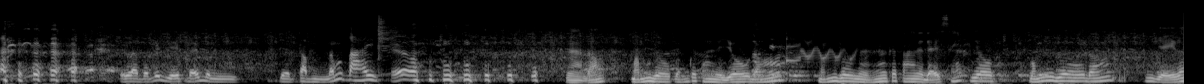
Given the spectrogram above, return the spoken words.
á. Thì là một cái dịp để mình ờ, cầm nắm tay hiểu không? Nè đó, bấm vô, bấm cái tay này vô đó. Bấm vô nè ha, cái tay này để sát vô Bấm vô đó, như vậy đó.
